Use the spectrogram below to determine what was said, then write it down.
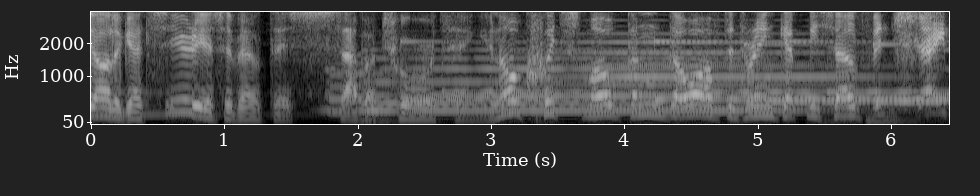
I ought to get serious about this saboteur thing, you know? Quit smoking, go off the drink, get myself in shape.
